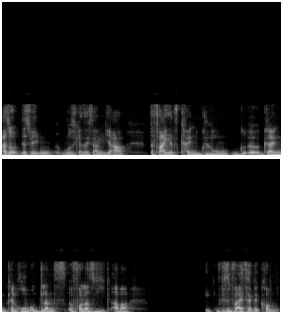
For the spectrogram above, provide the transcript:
Also deswegen muss ich ganz ehrlich sagen, ja, das war jetzt kein Gloom, äh, kein, kein Ruhm und Glanz äh, voller Sieg, aber wir sind weitergekommen.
